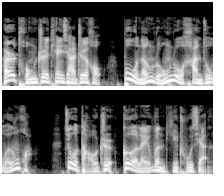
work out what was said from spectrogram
而统治天下之后不能融入汉族文化，就导致各类问题出现了。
